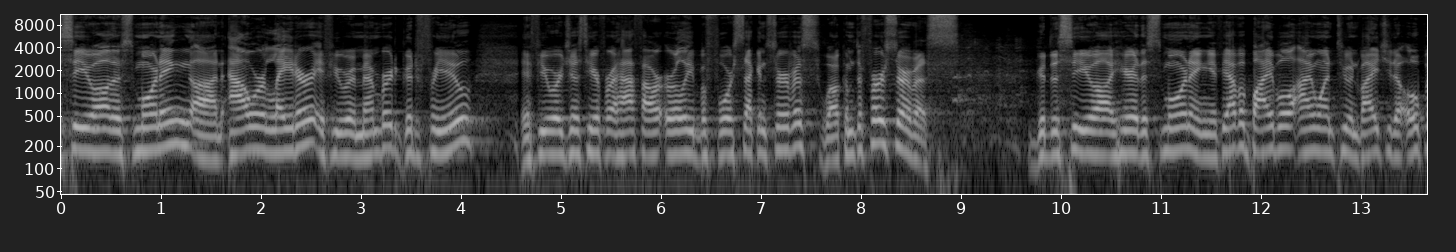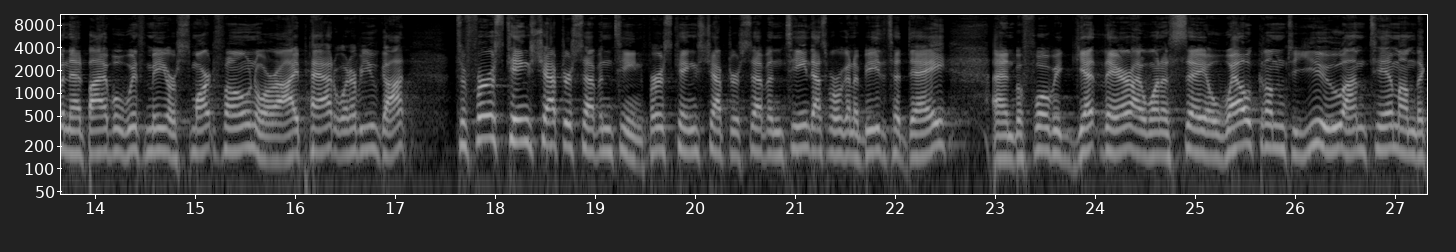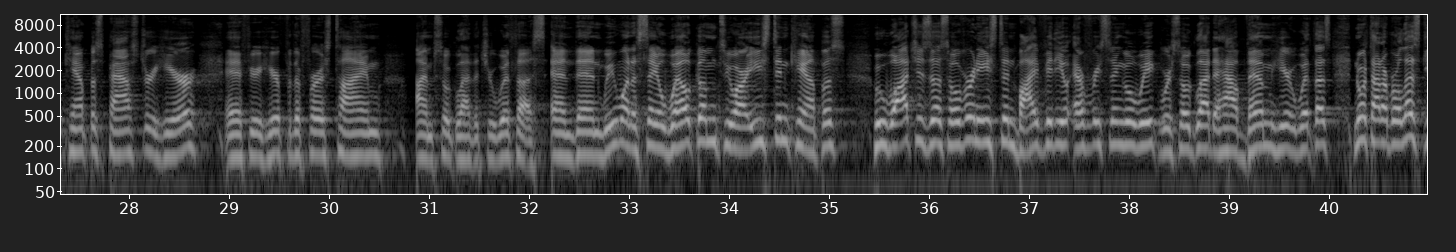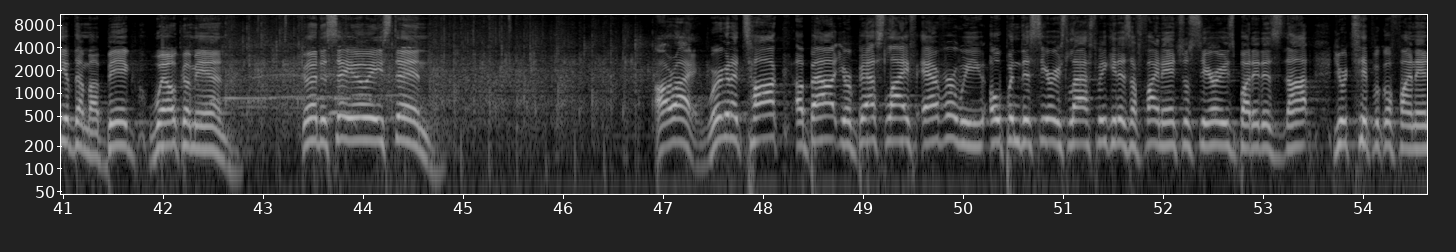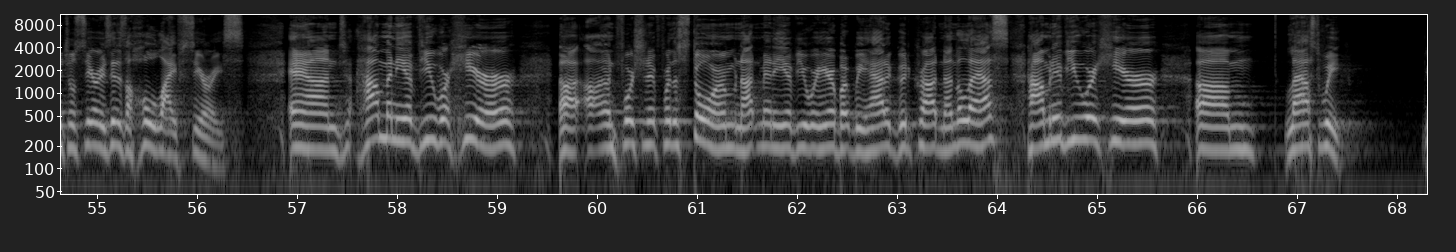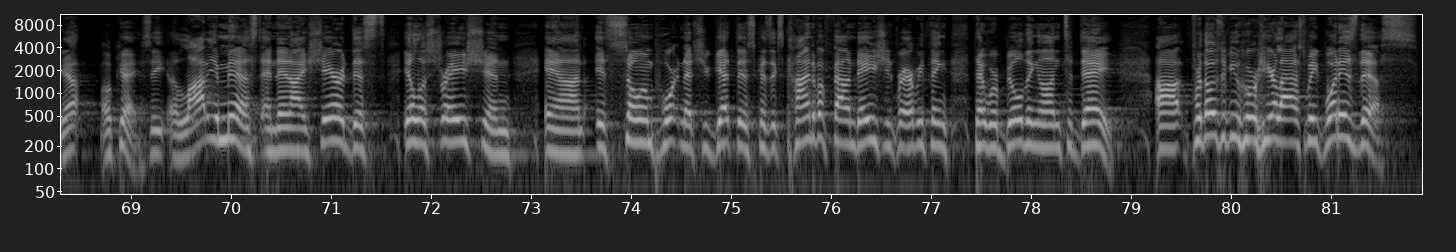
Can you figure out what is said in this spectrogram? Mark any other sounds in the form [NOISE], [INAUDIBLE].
To see you all this morning. Uh, an hour later, if you remembered, good for you. If you were just here for a half hour early before second service, welcome to first service. Good to see you all here this morning. If you have a Bible, I want to invite you to open that Bible with me, or smartphone, or iPad, whatever you got, to 1 Kings chapter 17. 1 Kings chapter 17, that's where we're going to be today. And before we get there, I want to say a welcome to you. I'm Tim, I'm the campus pastor here. If you're here for the first time, I'm so glad that you're with us. And then we want to say a welcome to our Easton campus who watches us over in Easton by video every single week. We're so glad to have them here with us. North Attleboro, let's give them a big welcome in. Good to see you, Easton. All right, we're going to talk about your best life ever. We opened this series last week. It is a financial series, but it is not your typical financial series, it is a whole life series. And how many of you were here? Uh, unfortunate for the storm, not many of you were here, but we had a good crowd nonetheless. How many of you were here um, last week? Yeah, okay. See, a lot of you missed, and then I shared this illustration and it's so important that you get this because it's kind of a foundation for everything that we're building on today. Uh, for those of you who were here last week, what is this?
